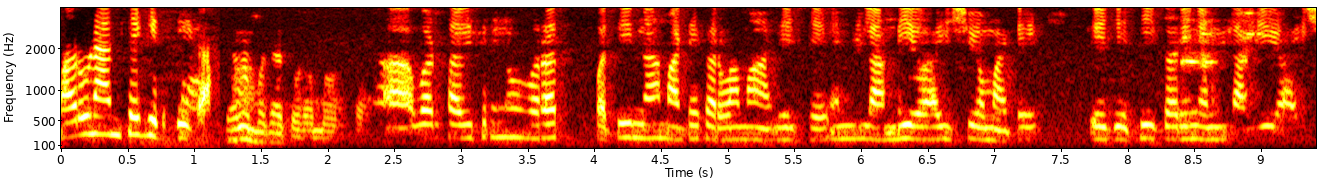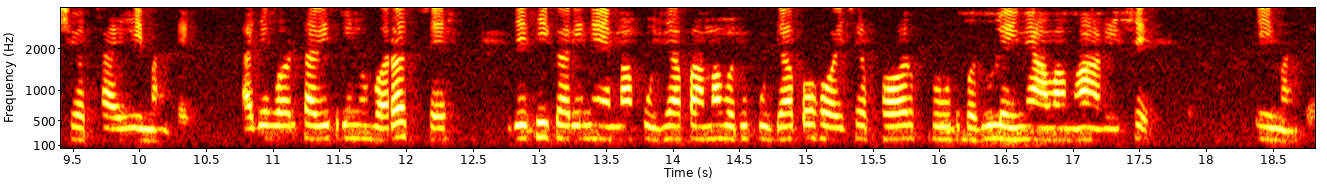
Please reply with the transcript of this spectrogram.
મારું નામ છે કીર્તિકા વડ સાવિત્રીનું વ્રત પતિના માટે કરવામાં આવે છે. એમની લાંબી આયુષ્ય માટે. કે જેથી કરીને એમ લાંબી આયુષ્ય થાય એ માટે. આજે વડ સાવિત્રીનું વ્રત છે જેથી કરીને એમાં પૂજાપામાં બધું પૂજાપો હોય છે ફળ ફ્રૂટ બધું લઈને આવવામાં આવે છે એ માટે.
